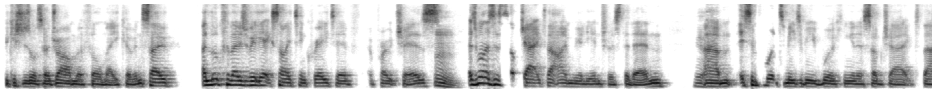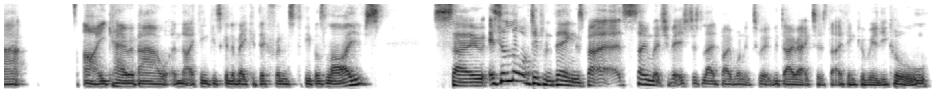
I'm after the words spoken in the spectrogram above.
because she's also a drama filmmaker. And so I look for those really exciting creative approaches, Mm. as well as a subject that I'm really interested in. Yeah. Um, it's important to me to be working in a subject that I care about and that I think is going to make a difference to people's lives. So it's a lot of different things, but uh, so much of it is just led by wanting to work with directors that I think are really cool.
